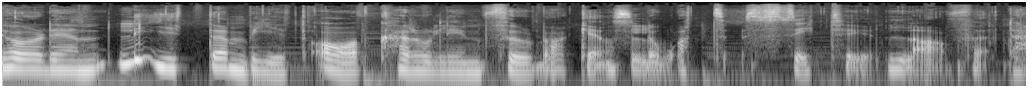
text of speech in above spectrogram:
hörde en liten bit av Caroline Furbackens låt City Love där.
